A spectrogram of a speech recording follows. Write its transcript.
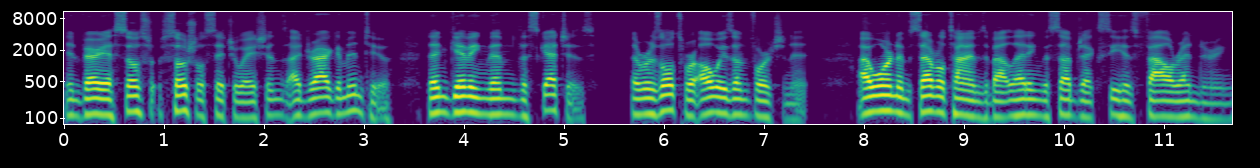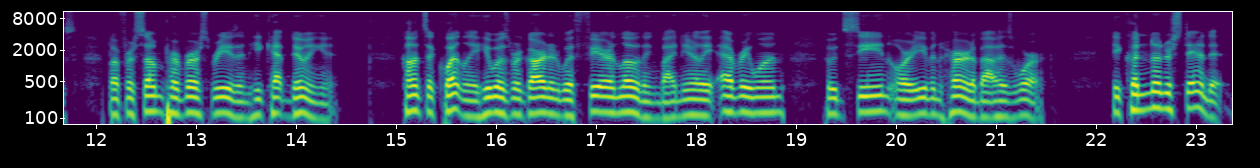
in various social, social situations I dragged him into, then giving them the sketches. The results were always unfortunate. I warned him several times about letting the subjects see his foul renderings, but for some perverse reason he kept doing it. Consequently, he was regarded with fear and loathing by nearly everyone who'd seen or even heard about his work. He couldn't understand it.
